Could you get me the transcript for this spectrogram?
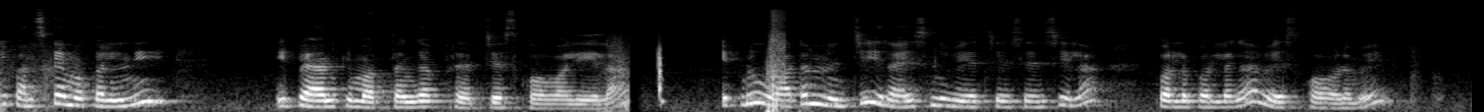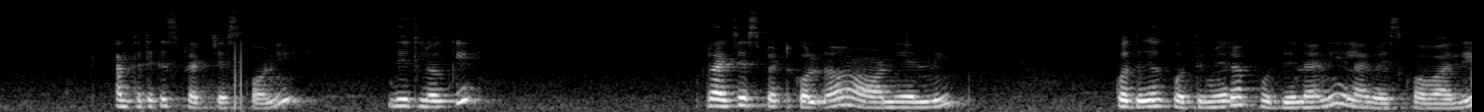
ఈ పనసకాయ ముక్కల్ని ఈ ప్యాన్కి మొత్తంగా స్ప్రెడ్ చేసుకోవాలి ఇలా. ఇప్పుడు వాటర్ నుంచి రైస్ని వేరు చేసేసి ఇలా పొర్ల పొర్లగా వేసుకోవడమే. అంతటికి స్ప్రెడ్ చేసుకొని దీంట్లోకి ఫ్రై చేసి పెట్టుకున్న ఆనియన్ని కొద్దిగా కొత్తిమీర పుదీనాని ఇలా వేసుకోవాలి.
